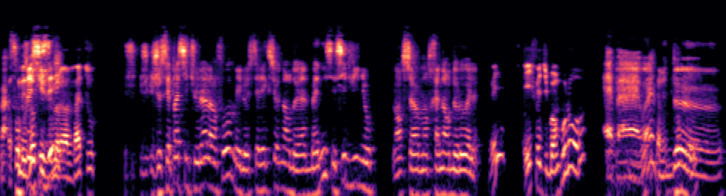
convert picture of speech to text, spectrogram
Bah, Parce faut que les autres, ils préciser, Vatou. je, je sais pas si tu l'as l'info, mais le sélectionneur de l'Albanie, c'est Silvino, l'ancien entraîneur de l'OL. Oui. Et il fait du bon boulot, hein. Eh ben, ouais, mine de,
